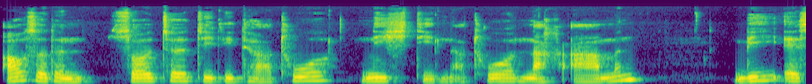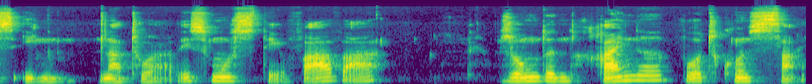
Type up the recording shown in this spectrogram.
Außerdem sollte die Literatur nicht die Natur nachahmen, wie es im Naturalismus der Fall war, sondern reine Wortkunst sein.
